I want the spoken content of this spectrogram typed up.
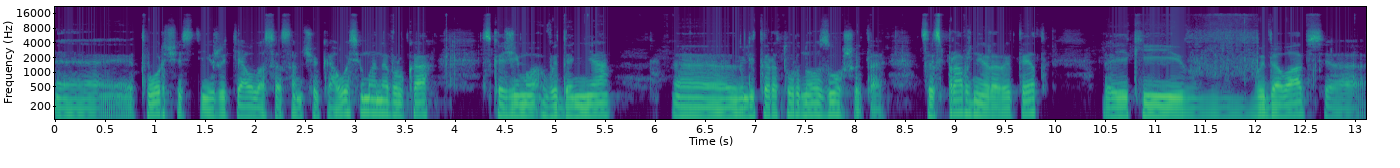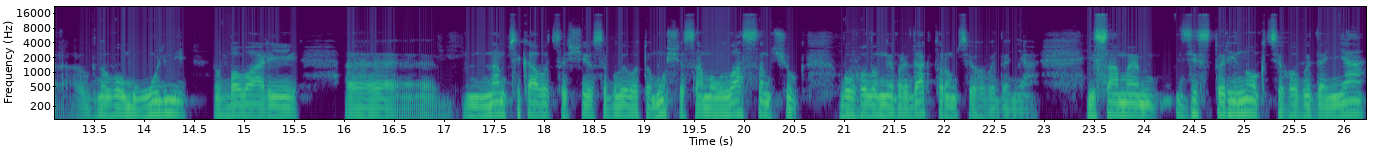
е, творчості і життя Оласа Самчука. Ось у мене в руках, скажімо, видання е, літературного зошита. Це справжній раритет, який видавався в Новому Ульмі в Баварії. Е, Нам цікаво це ще й особливо тому, що саме Улас Самчук був головним редактором цього видання, і саме зі сторінок цього видання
